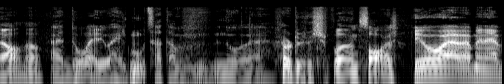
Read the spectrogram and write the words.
Ja, ja. Ja, da er det jo helt motsatt av noe Hørte du ikke på den sa, eller? Jo, jeg, men jeg,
